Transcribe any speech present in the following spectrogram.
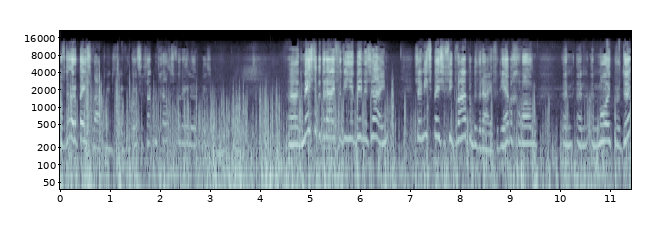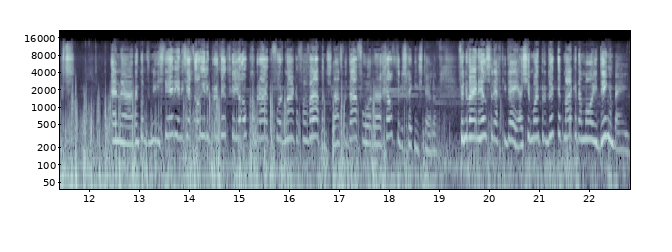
Of de Europese wapenindustrie, want deze zak met geld is voor de hele Europese Unie. de meeste bedrijven die hier binnen zijn, zijn niet specifiek wapenbedrijven. Die hebben gewoon een, een, een mooi product. En uh, dan komt het ministerie en die zegt: Oh, jullie product kun je ook gebruiken voor het maken van wapens. Laten we daarvoor uh, geld ter beschikking stellen. Vinden wij een heel slecht idee. Als je een mooi product hebt, maak er dan mooie dingen mee.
